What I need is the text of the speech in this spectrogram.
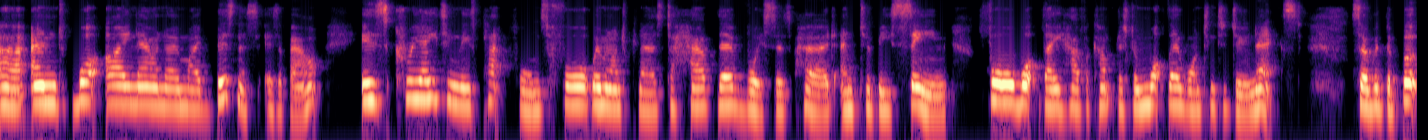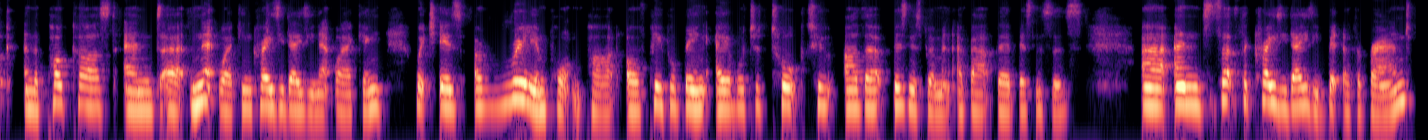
uh, mm. and what i now know my business is about is creating these platforms for women entrepreneurs to have their voices heard and to be seen for what they have accomplished and what they're wanting to do next. So, with the book and the podcast and uh, networking, Crazy Daisy Networking, which is a really important part of people being able to talk to other businesswomen about their businesses. Uh, and so that's the Crazy Daisy bit of the brand.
